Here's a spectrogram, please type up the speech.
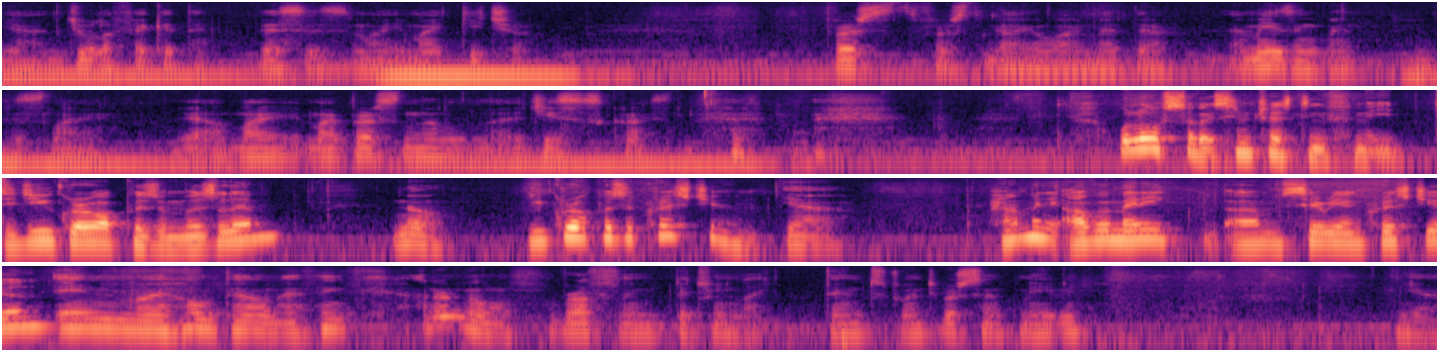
yeah, Gyula Fekete. This is my my teacher. First, first guy who I met there. Amazing man. He was like, yeah, my my personal uh, Jesus Christ. well, also, it's interesting for me. Did you grow up as a Muslim? No. You grew up as a Christian. Yeah. How many? Are there many um, Syrian Christian? In my hometown, I think I don't know, roughly between like ten to twenty percent, maybe. Yeah.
